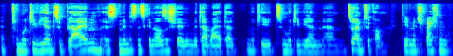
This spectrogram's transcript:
äh, zu motivieren zu bleiben, ist mindestens genauso schwer wie Mitarbeiter motiv zu motivieren, ähm, zu einem zu kommen. Dementsprechend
